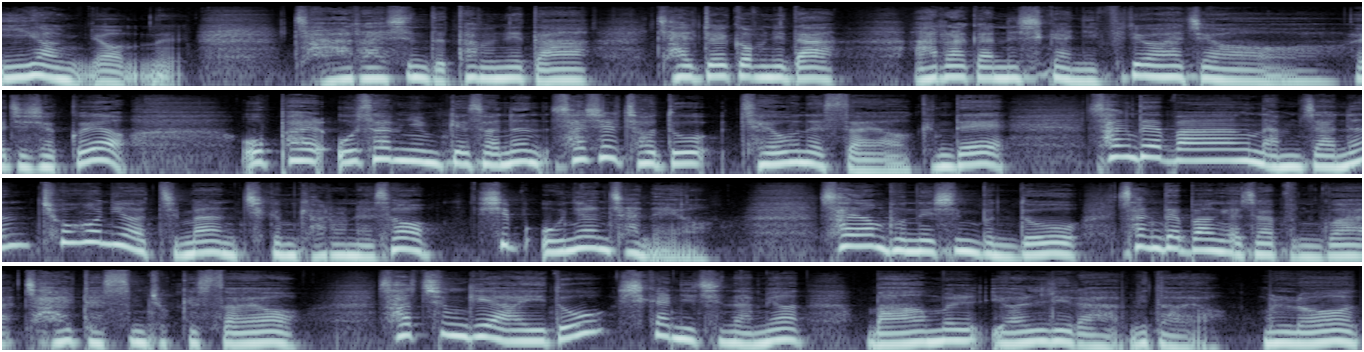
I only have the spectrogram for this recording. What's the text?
2학년. 네. 잘 하신 듯 합니다. 잘 될 겁니다. 알아가는 시간이 필요하죠. 해주셨고요. 5853님께서는 사실 저도 재혼했어요. 근데 상대방 남자는 초혼이었지만 지금 결혼해서 15년 차네요. 사연 보내신 분도 상대방 여자분과 잘 됐으면 좋겠어요. 사춘기 아이도 시간이 지나면 마음을 열리라 믿어요. 물론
